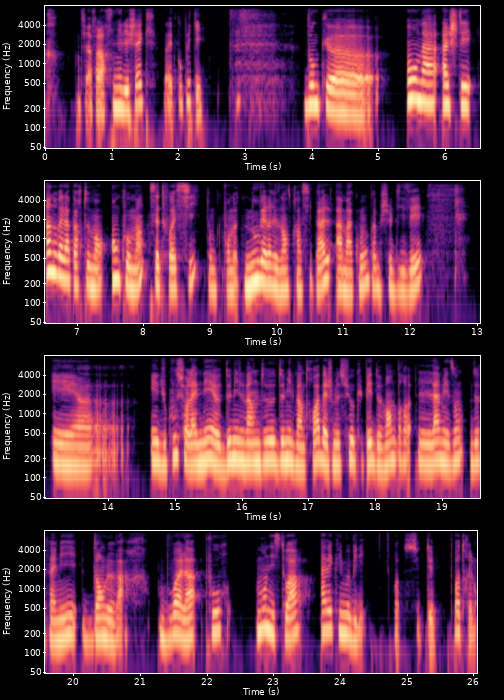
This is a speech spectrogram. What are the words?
quand il va falloir signer les chèques, ça va être compliqué. Donc, on a acheté un nouvel appartement en commun cette fois-ci, donc pour notre nouvelle résidence principale à Mâcon, comme je te le disais. Et, euh, du coup, sur l'année 2022-2023, ben, je me suis occupée de vendre la maison de famille dans le Var. Voilà pour mon histoire avec l'immobilier. Oh, c'était pas très long.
